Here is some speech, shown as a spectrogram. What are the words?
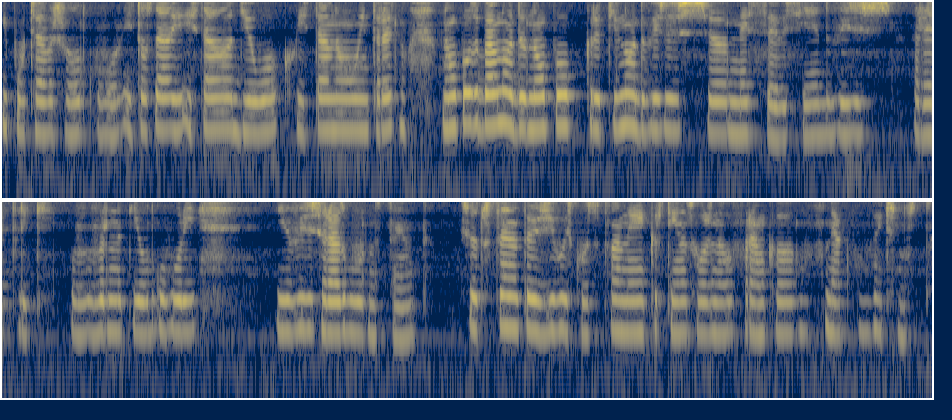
и получаваш отговор. И то става, и става диалог, и става много интересно. Много по-забавно е да, много по-креативно е да виждаш не себе си, е да виждаш реплики, върнати отговори и да виждаш разговор на сцената. Защото сцената е живо изкуство. Това не е картина сложена в рамка в някаква вечност.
